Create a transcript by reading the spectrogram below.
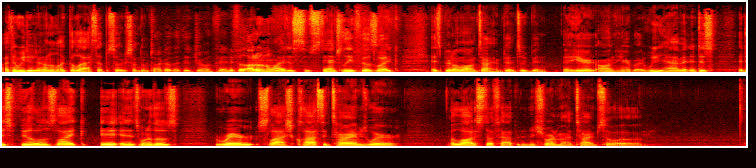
I think we did it on like the last episode or something. We talked about like the drone fan. It feel, I don't know why. Just substantially it feels like it's been a long time since we've been here on here, but we haven't. It just it just feels like it, and it's one of those rare slash classic times where a lot of stuff happened in a short amount of time. So, uh,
